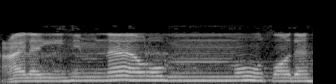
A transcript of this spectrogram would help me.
عليهم نار موصده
